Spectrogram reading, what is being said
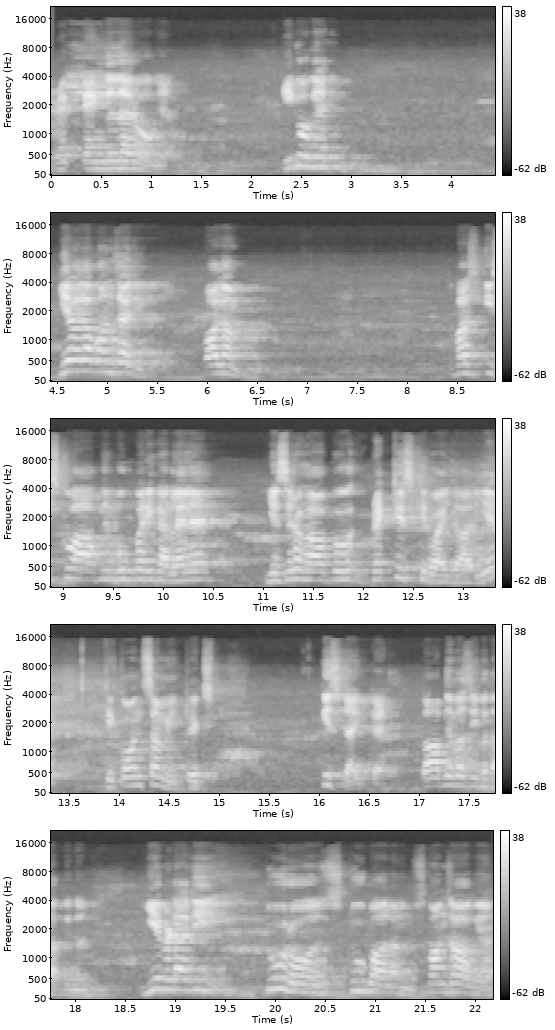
रेक्टेंगुलर हो गया। ठीक हो गया जी? ये वाला कौन सा है जी? कॉलम तो बस इसको आपने बुक पर ही कर लेना है। ये सिर्फ़ आपको प्रैक्टिस करवाई जा रही है कि कौन सा मैट्रिक्स किस टाइप का है। तो आपने बस ये बताते जाना ये बेटा जी टू रोज टू कॉलम्स कौन सा हो गया?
